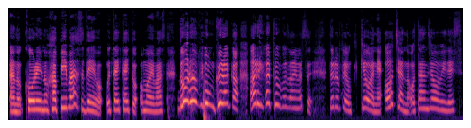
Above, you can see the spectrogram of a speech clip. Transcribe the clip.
あの、恒例のハッピーバースデーを歌いたいと思います。ドルピョンクラカありがとうございます。ドルピョン、今日はね、おーちゃんのお誕生日です。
